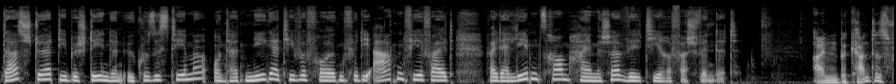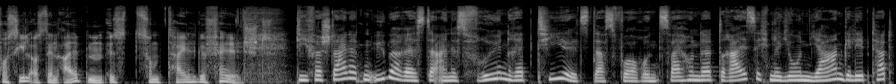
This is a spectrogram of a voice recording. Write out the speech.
Das stört die bestehenden Ökosysteme und hat negative Folgen für die Artenvielfalt, weil der Lebensraum heimischer Wildtiere verschwindet. Ein bekanntes Fossil aus den Alpen ist zum Teil gefälscht. Die versteinerten Überreste eines frühen Reptils, das vor rund 230 Millionen Jahren gelebt hat,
